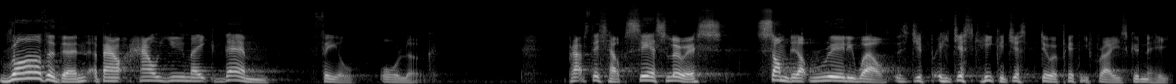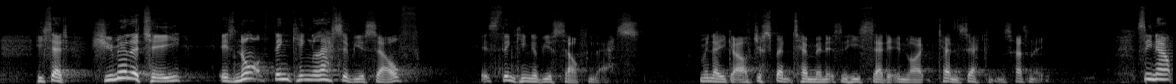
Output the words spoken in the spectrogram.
rather than about how you make them feel or look. Perhaps this helps. C.S. Lewis summed it up really well. He, just, he could just do a pithy phrase, couldn't he? He said, Humility is not thinking less of yourself, it's thinking of yourself less. I mean, there you go. I've just spent 10 minutes and he said it in like 10 seconds, hasn't he? See, now,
